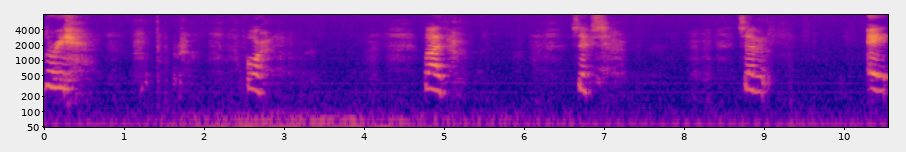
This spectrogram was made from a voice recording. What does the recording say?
three, four, five, six, seven, eight,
